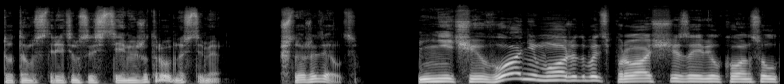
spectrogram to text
то там встретимся с теми же трудностями. Что же делать? «Ничего не может быть проще», — заявил консул.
